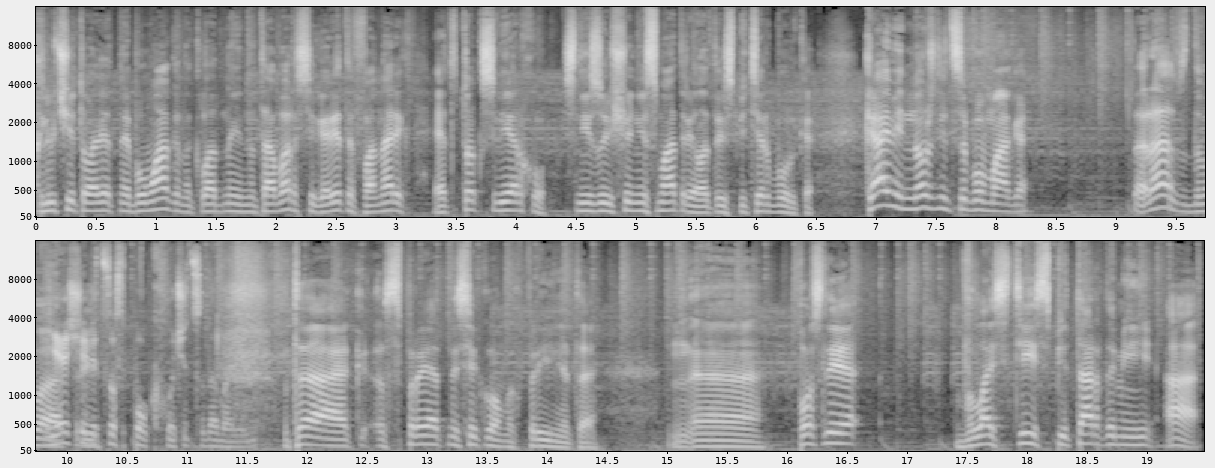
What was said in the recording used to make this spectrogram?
ключи, туалетная бумага, накладные на товар, сигареты, фонарик. Это только сверху. Снизу еще не смотрел, это из Петербурга. Камень, ножницы, бумага. Раз, два, три. Ящерица Спок хочется добавить. Так, спрей от насекомых принято. Э, После властей с петардами... А,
